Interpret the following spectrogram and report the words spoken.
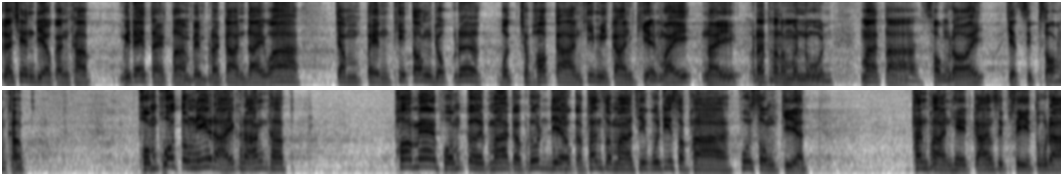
และเช่นเดียวกันครับ ไม่ได้แตกต่างเป็นประการใดว่าจำเป็นที่ต้องยกเลิกบทเฉพาะการที่มีการเขียนไว้ในรัฐธรรมนูญมาตรา 272 ครับ ผมพูดตรงนี้หลายครั้งครับ พ่อแม่ผมเกิดมากับรุ่นเดียวกับท่านสมาชิกวุฒิสภาผู้ทรงเกียรติ ท่านผ่านเหตุการณ์ 14 ตุลา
